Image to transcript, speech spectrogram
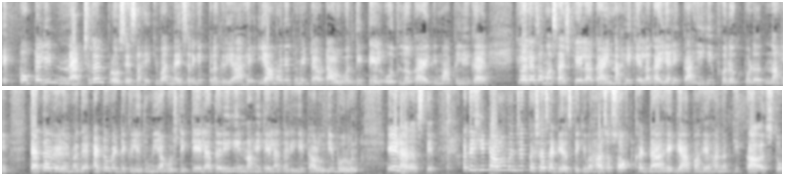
एक टोटली नॅचरल प्रोसेस आहे किंवा नैसर्गिक प्रक्रिया आहे. यामध्ये तुम्ही टाळूवरती तेल ओतलं काय ती माकली काय किंवा त्याचा मसाज केला काय नाही केला काय याने काहीही फरक पडत नाही. त्या त्या वेळेमध्ये ॲटोमॅटिकली तुम्ही या गोष्टी केल्या तरीही नाही केल्या तरीही टाळू ही भरून येणार असते. आता ही टाळू म्हणजे कशासाठी असते? किंवा हा जो सॉफ्ट खड्डा आहे गॅप आहे हा नक्की का असतो?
